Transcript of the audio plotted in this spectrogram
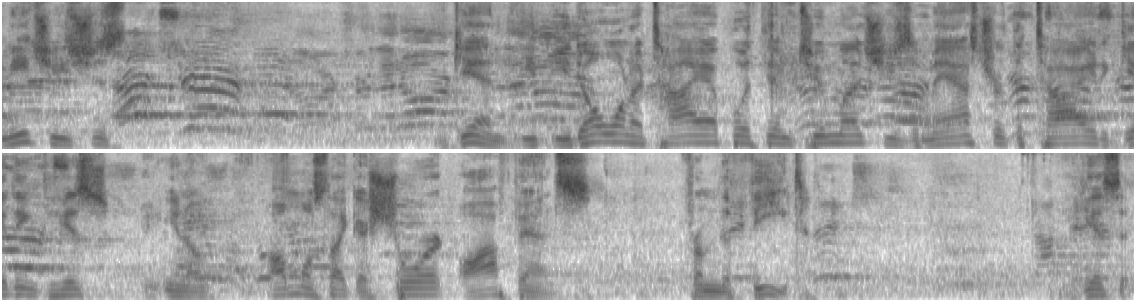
Michi's just again, you, you, don't want to tie up with him too much. He's a master at the tie to getting to his, you know, almost like a short offense from the feet. He gets it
